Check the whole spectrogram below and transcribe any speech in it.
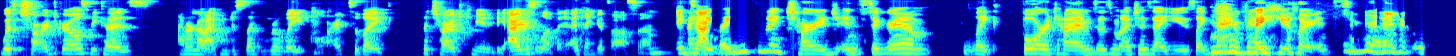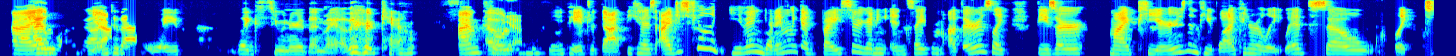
with CHAARG girls because I don't know, I can just like relate more to like the CHAARG community. I just love it. I think it's awesome. Exactly. I, I use my CHAARG Instagram like four times as much as I use like my regular Instagram. I, I log on yeah. to that way like sooner than my other accounts. I'm oh, totally oh, yeah. on the same page with that because I just feel like even getting like advice or getting insight from others, like these are my peers and people I can relate with so like to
